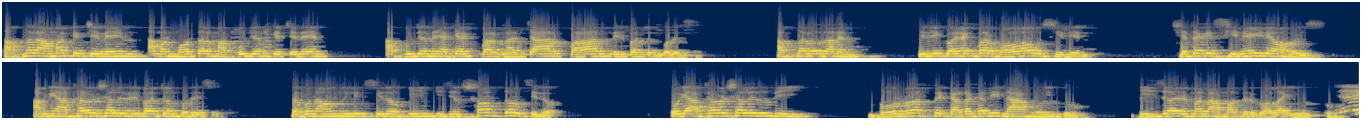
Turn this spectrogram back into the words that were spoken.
আপনারা আমাকে চেনেন, আমার মহতারাম আব্বুজানকে চেনেন। আব্বুজানে এক একবার না, চারবার নির্বাচন করেছে। আপনারা জানেন, তিনি কয়েকবার হওয়াও ছিলেন। সেটাকে ছিনেই নেওয়া হয়েছে। আমি আঠারো সালে নির্বাচন করেছি। তখন আওয়ামী লীগ ছিল, বিএনপি ছিল, সব দল ছিল। ওই আঠারো সালে যদি ভোর রাত্রে কাটাকাটি না হইতো, বিজয়ের মালা আমাদের গলায় হতো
